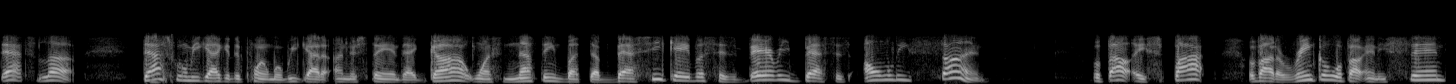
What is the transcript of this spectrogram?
That's love. That's when we got to get to the point where we got to understand that God wants nothing but the best. He gave us his very best, his only son, without a spot without a wrinkle, without any sin.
